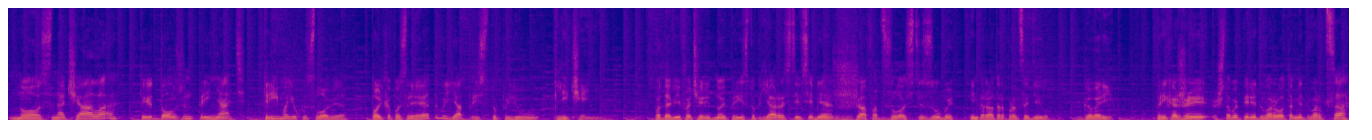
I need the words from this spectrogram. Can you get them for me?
Но сначала ты должен принять три моих условия. Только после этого я приступлю к лечению. Подавив очередной приступ ярости в себе, сжав от злости зубы, император процедил. «Говори, прикажи, чтобы перед воротами дворца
